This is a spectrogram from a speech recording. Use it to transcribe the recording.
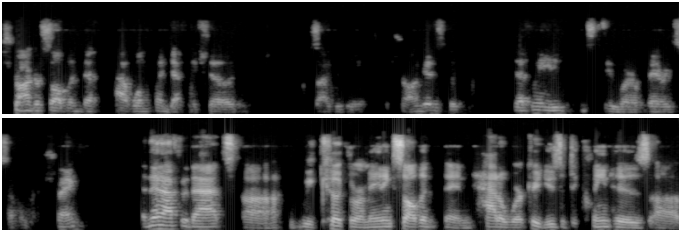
stronger solvent at one point definitely showed signs being the strongest, but definitely these two were very similar strength. And then after that, uh, we cooked the remaining solvent and had a worker use it to clean his uh,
